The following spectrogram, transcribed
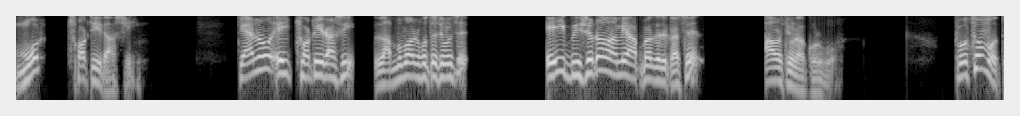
মোট ছটি রাশি। কেন এই ছটি রাশি লাভবান হতে চলেছে? এই বিষয়টাও আমি আপনাদের কাছে আলোচনা করব। প্রথমত,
